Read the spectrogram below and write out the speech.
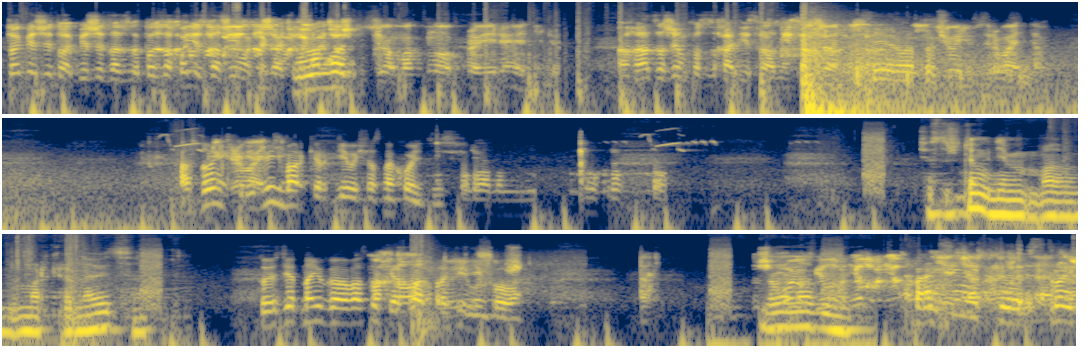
Кто бежит, тот бежит, заж- кто заходит с зажимом бежать. Не могу. Все, окно проверяйте. Ага, зажим, просто заходи сразу. Ничего не взрывать там. А передвинь маркер, где вы сейчас находитесь. Сейчас ждем, где а, маркер обновится. То есть где-то на юго-востоке от вас противник был. Живой Я убил, нет? Противник э, строит.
